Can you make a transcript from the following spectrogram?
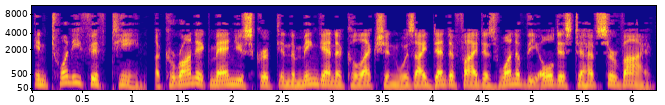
In 2015, a Quranic manuscript in the Mingana collection was identified as one of the oldest to have survived,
